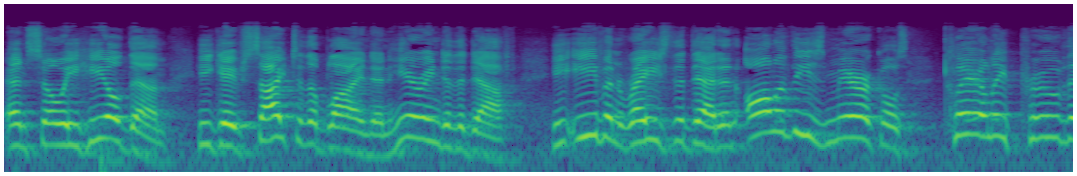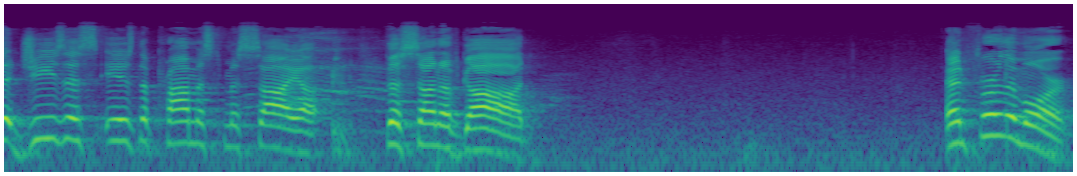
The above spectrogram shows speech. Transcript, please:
and so he healed them. He gave sight to the blind and hearing to the deaf. He even raised the dead. And all of these miracles clearly prove that Jesus is the promised Messiah, the Son of God. And furthermore,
